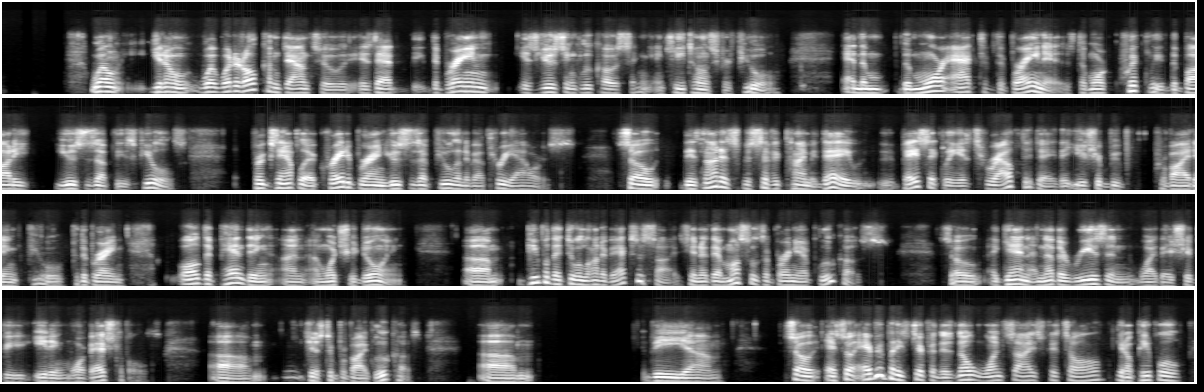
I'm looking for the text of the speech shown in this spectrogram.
Well, you know, what, what it all comes down to is that the brain is using glucose and, and, ketones for fuel. And the, the more active the brain is, the more quickly the body uses up these fuels. for example, a creative brain uses up fuel in about three hours. So there's not a specific time of day. Basically, it's throughout the day that you should be providing fuel for the brain, all depending on, on what you're doing. Um, people that do a lot of exercise, you know, their muscles are burning up glucose. So again, another reason why they should be eating more vegetables, um, just to provide glucose. Um, the um, so and so everybody's different. There's no one size fits all. You know, people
